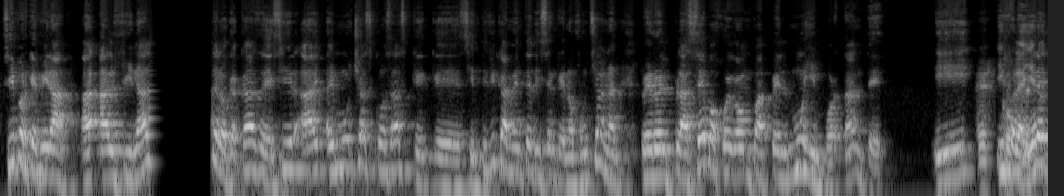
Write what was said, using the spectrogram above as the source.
Sí, porque mira, al final de lo que acabas de decir, hay, hay muchas cosas que, científicamente dicen que no funcionan, pero el placebo juega un papel muy importante. Y, híjole, ayer,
